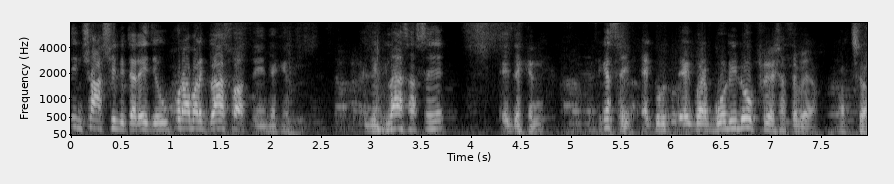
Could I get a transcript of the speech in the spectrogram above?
তিনশো আশি লিটার এই যে উপর আবার গ্লাসও আছে এই দেখেন। এই যে গ্লাস আছে এই দেখেন। ঠিক আছে? একবার- বডিরও ফ্রেশ আছে ভাইয়া। আচ্ছা।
